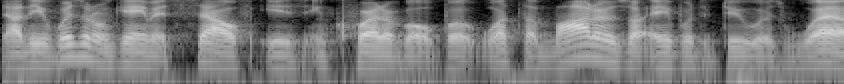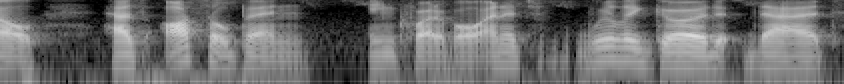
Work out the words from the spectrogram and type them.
Now, the original game itself is incredible, but what the modders are able to do as well has also been incredible. And it's really good that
